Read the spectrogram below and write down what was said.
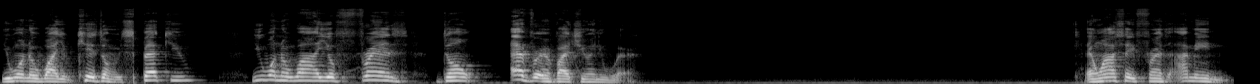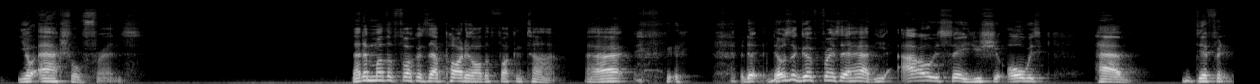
You wonder why your kids don't respect you. You wonder why your friends don't ever invite you anywhere. And when I say friends, I mean your actual friends. Not the motherfuckers that party all the fucking time. All right? Those are good friends to have. I always say you should always have different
